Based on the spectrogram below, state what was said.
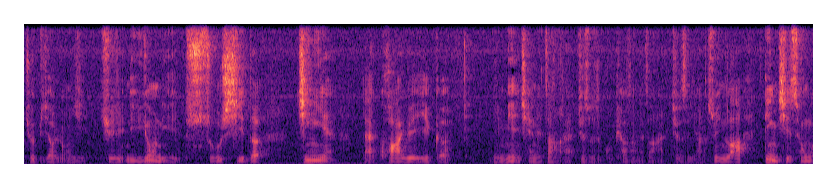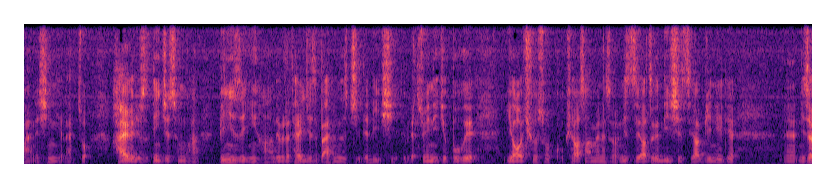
就比较容易。去你用你熟悉的经验来跨越一个你面前的障碍，就是股票上的障碍，就是一样。所以拿定期存款的心理来做，还有一个就是定期存款毕竟是银行，对不对？它也就是百分之几的利息，对不对？所以你就不会要求说股票上面的时候，你只要这个利息只要比你的。嗯，你在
